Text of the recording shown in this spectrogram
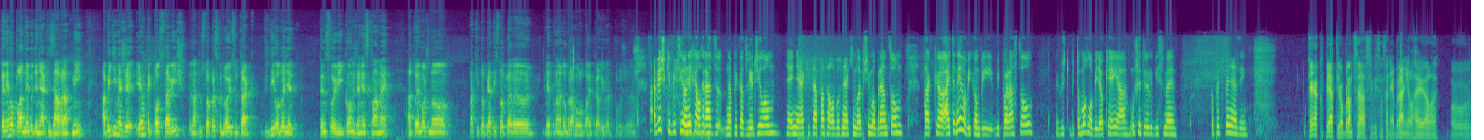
ten jeho plat nebude nejaký závratný. A vidíme, že jeho keď postavíš na tú stoperskú dvojicu, tak vždy odvede ten svoj výkon, že nesklame. A to je možno takýto piatý stoper e, je mňa dobrá voľba aj pre Liverpool. Že... A vieš, keby si ho nechal hrať napríklad s Virgilom, hej, nejaký zápas alebo s nejakým lepším obrancom, tak e, aj ten jeho výkon by, by porastol, tak by to mohlo byť OK a ušetrili by sme kopec peňazí. OK, ako piatý obranca asi by som sa nebránil, hej, ale o,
